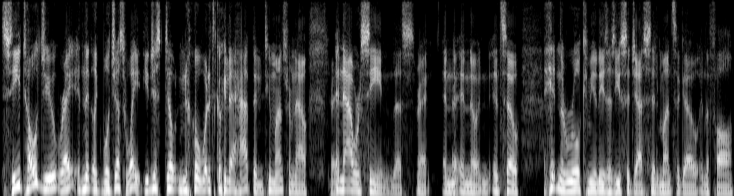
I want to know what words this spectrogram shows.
see told you right and then like well just wait you just don't know what it's going to happen 2 months from now right. and now we're seeing this right and right. and, and and so hitting the rural communities as you suggested months ago in the fall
